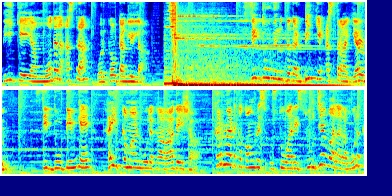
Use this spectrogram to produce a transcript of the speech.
ಡಿಕೆಯ ಮೊದಲ ಅಸ್ತ್ರ ವರ್ಕೌಟ್ ಆಗಲಿಲ್ಲ. ಸಿದ್ದು ವಿರುದ್ಧದ ಡಿಕೆ ಅಸ್ತ್ರ ಎರಡು. ಸಿದ್ದು ಟೀಮ್ಗೆ ಹೈಕಮಾಂಡ್ ಮೂಲಕ ಆದೇಶ. ಕರ್ನಾಟಕ ಕಾಂಗ್ರೆಸ್ ಉಸ್ತುವಾರಿ ಸುರ್ಜೇವಾಲಾರ ಮೂಲಕ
